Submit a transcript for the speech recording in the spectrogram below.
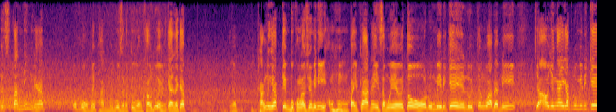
เป็นสตันนิ่งนะครับโอ้โห ไม่ผ่านมือผู้สัประตูของเขาด้วยเหมือนกันเลยครับ ครับอีกครั้งหนึ่งครับเกมบุกของเราเชมินี่ไปพลาดให้ซามูเอลโตรูมิริเก้หลุดจังหวะแบบนี้ จะเอายังไงครับรูมิริเก้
